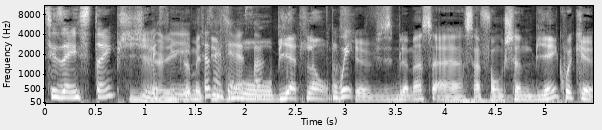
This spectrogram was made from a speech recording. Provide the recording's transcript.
ses instincts. Puis euh, les gars, mettez-vous au biathlon parce Oui. que visiblement ça, ça fonctionne bien, quoique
